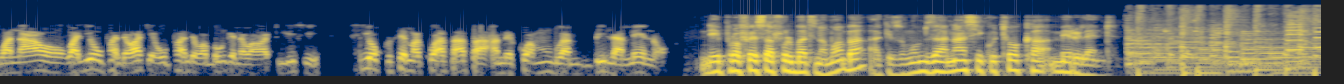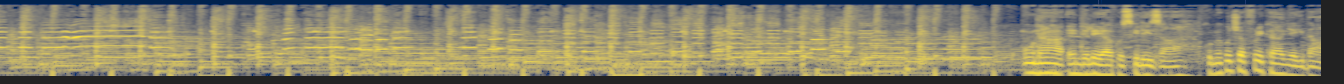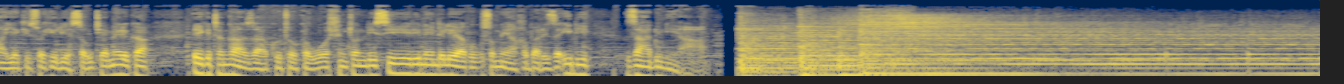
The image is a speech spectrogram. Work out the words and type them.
wanao walio upande wake upande wa bunge la wawakilishi, sio kusema kuwa sasa amekuwa mbwa bila meno. Ni Profesa Fulbert Namwamba akizungumza nasi kutoka Maryland. Unaendelea kusikiliza Kumekucha Afrika ya idhaa ya Kiswahili ya Sauti Amerika ikitangaza kutoka Washington DC. Linaendelea kukusomea habari zaidi za dunia.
